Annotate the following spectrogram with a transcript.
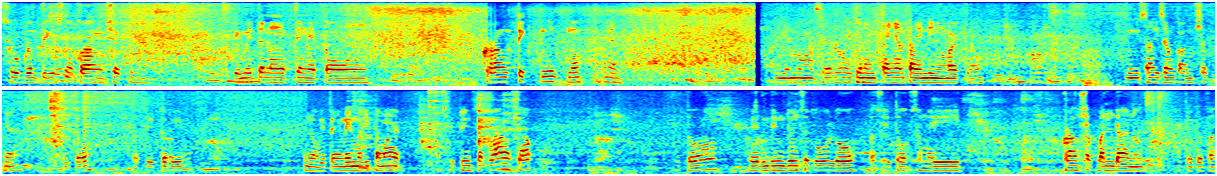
sobrang tigas ng crankshaft niya. Gamitan natin itong crank technique, no? Ayan. Ayan mga sir, ito na yung kanyang timing mark, no? Yung isa-isang camshaft niya. Ito. Tapos ito rin. Ano, kita yung may maliit na mark. Tapos ito yung sa crankshaft. Ito, meron din dun sa dulo. Tapos ito sa may crankshaft banda, no? Ito, ito, ito.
